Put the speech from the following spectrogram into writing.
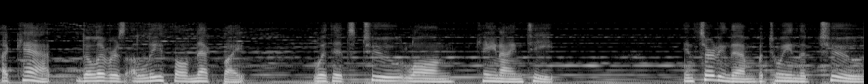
a cat delivers a lethal neck bite with its two long canine teeth, inserting them between the two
